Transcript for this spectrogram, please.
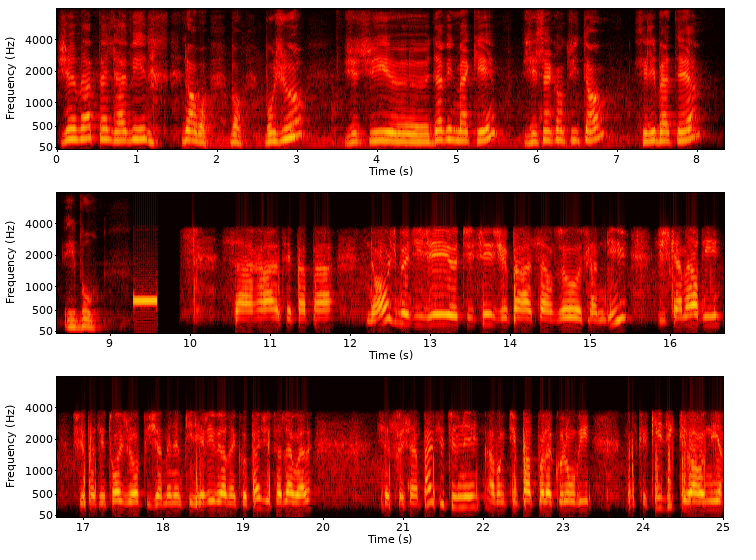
je m'appelle David. Non, bon, bon, bonjour, je suis euh, David Maquet, j'ai 58 ans, célibataire et beau. Sarah, c'est papa. Non, je me disais, euh, tu sais, je pars à Sarzeau samedi jusqu'à mardi. Je vais passer trois jours, puis j'amène un petit dériveur d'un copain, je vais faire de la voile. Ça serait sympa si tu venais, avant que tu partes pour la Colombie. Parce que qui dit que tu vas revenir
